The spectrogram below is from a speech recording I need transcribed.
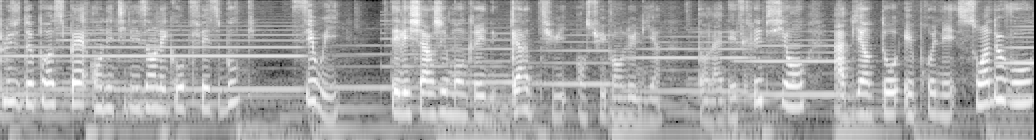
plus de prospects en utilisant les groupes Facebook? Si oui, téléchargez mon guide gratuit en suivant le lien dans la description. À bientôt et prenez soin de vous.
